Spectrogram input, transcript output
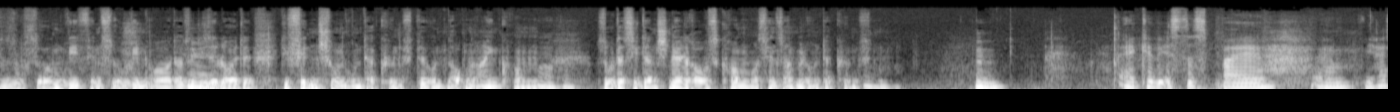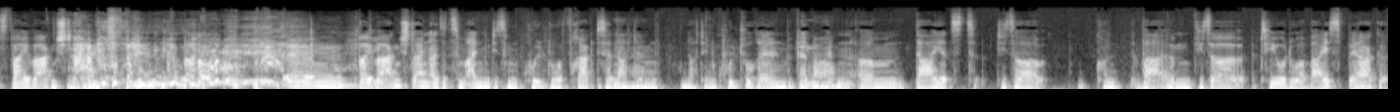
suchst irgendwie, findest irgendwie einen Ort. Also mhm. diese Leute, die finden schon Unterkünfte und auch ein Einkommen, mhm. so dass sie dann schnell rauskommen aus den Sammelunterkünften. Mhm. Elke, wie ist das bei, ähm, wie heißt Bei Wagenstein. Wagenstein genau. ähm, bei Wagenstein, also zum einen mit diesem Kult, du fragtest ja nach, mhm. dem, nach den kulturellen Begebenheiten, genau. ähm, da jetzt dieser, war, ähm, dieser Theodor Weisberg, äh,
